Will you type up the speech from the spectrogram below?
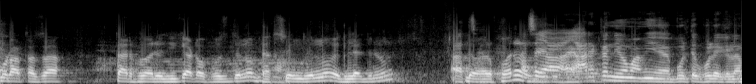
মোড়া তাজা তারপরে ক্যাটোফোস দিন ভ্যাকসিন দিন এগুলা দিন আচ্ছা আচ্ছা আরেকটা নিয়ম আমি বলতে ভুলে গেলাম।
